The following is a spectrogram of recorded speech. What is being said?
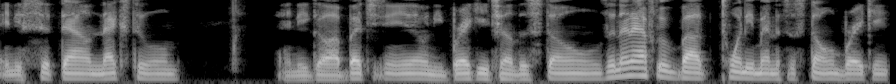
And you sit down next to him and he go, I bet you, you know, and he break each other's stones. And then after about 20 minutes of stone breaking,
